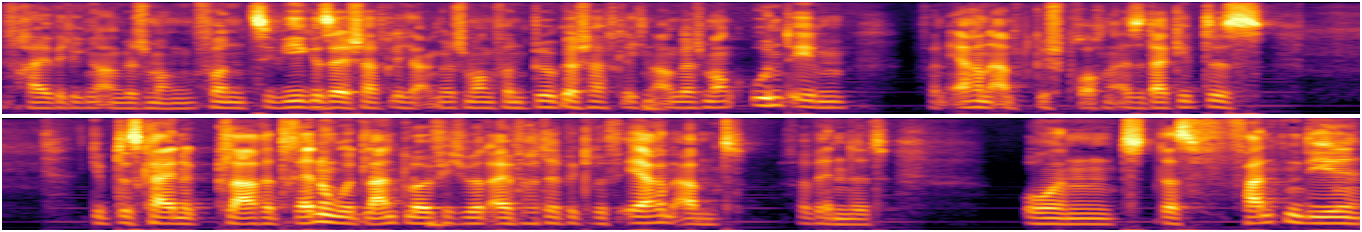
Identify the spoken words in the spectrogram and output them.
freiwilligen Engagement, von zivilgesellschaftlichem Engagement, von bürgerschaftlichem Engagement und eben von Ehrenamt gesprochen. Also da gibt es, gibt es keine klare Trennung und landläufig wird einfach der Begriff Ehrenamt verwendet. Und das fanden die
